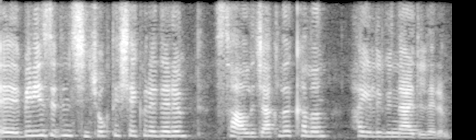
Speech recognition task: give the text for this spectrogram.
Ee, beni izlediğiniz için çok teşekkür ederim. Sağlıcakla kalın. Hayırlı günler dilerim.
